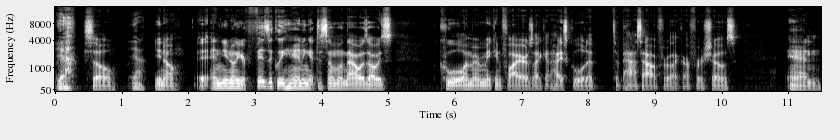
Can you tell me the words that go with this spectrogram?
Yeah. So yeah, you know, and you know you're physically handing it to someone that was always cool. I remember making flyers like at high school to to pass out for like our first shows. And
